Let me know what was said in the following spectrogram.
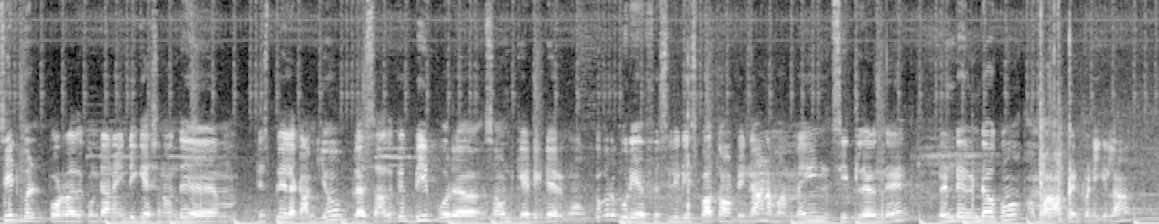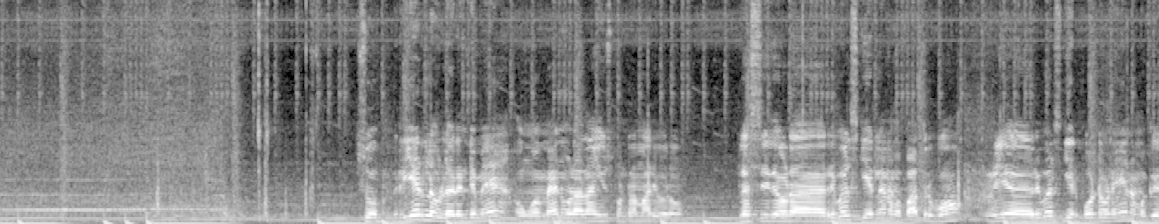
சீட் பெல்ட் போடுறதுக்கு உண்டான இண்டிகேஷன் வந்து டிஸ்பிளேல காமிக்கும். ப்ளஸ் அதுக்கு பீப் ஒரு சவுண்ட் கேட்டுக்கிட்டே இருக்கும். டோருக்குரிய ஃபெசிலிட்டிஸ் பார்த்தோம் அப்படின்னா நம்ம மெயின் சீட்லேருந்து ரெண்டு விண்டோக்கும் நம்ம ஆப்ரேட் பண்ணிக்கலாம். ஸோ ரியரில் உள்ள ரெண்டுமே அவங்க மேனுவலாக தான் யூஸ் பண்ணுற மாதிரி வரும். ப்ளஸ் இதோட ரிவர்ஸ் கியரில் நம்ம பார்த்துருப்போம். ரிவர்ஸ் கியர் போட்டோடனே நமக்கு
